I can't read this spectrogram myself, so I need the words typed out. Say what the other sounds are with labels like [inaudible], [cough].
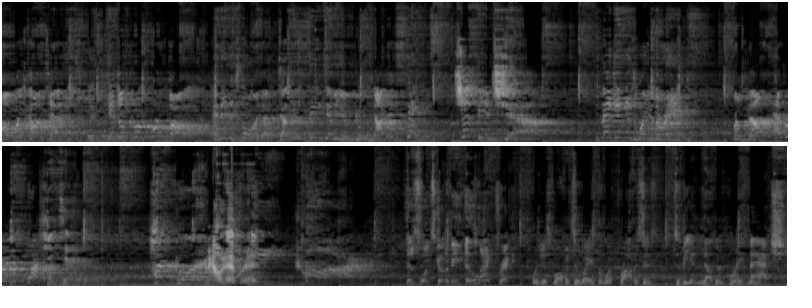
Following contest is scheduled for one fall, and it is for the WCW United States Championship. Making his way to the ring from Mount Everett, Washington. Hardcore. Mount Everett? Car. This one's going to be electric. We're just moments away from what promises to be another great match.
